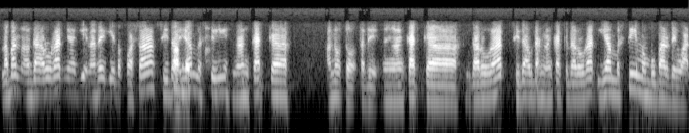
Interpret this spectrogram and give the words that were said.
laban uh, daruratnya lagi nadai lagi berkuasa sida ya mesti ngangkat ke anu tu tadi ngangkat ke darurat sida udah ngangkat ke darurat ia mesti membubar dewan.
